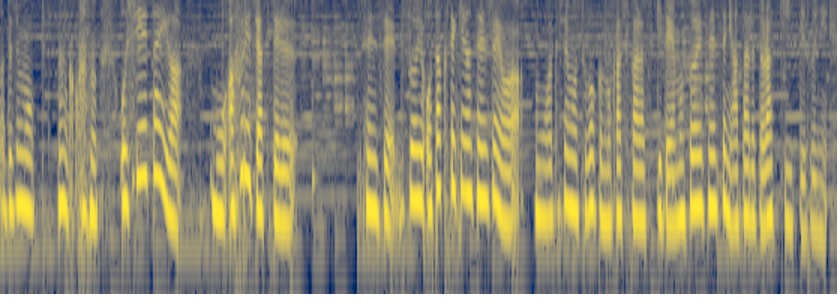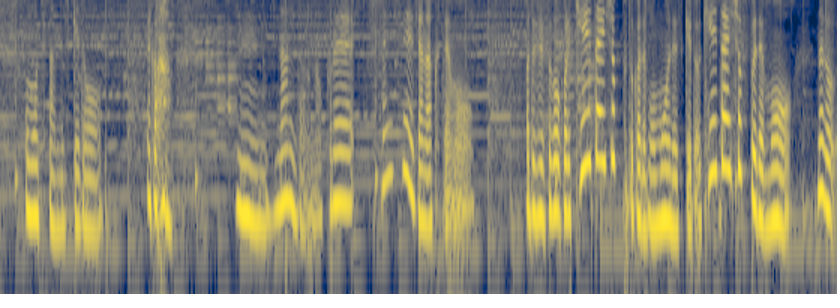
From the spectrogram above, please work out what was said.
私もなんかこの教えたいがもう溢れちゃってる先生そういうオタク的な先生はもう私もすごく昔から好きで、まあ、そういう先生に当たるとラッキーっていう風に思ってたんですけどなんかうんなんだろうなこれ先生じゃなくても私すごいこれ携帯ショップとかでも思うんですけど携帯ショップでもなんか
